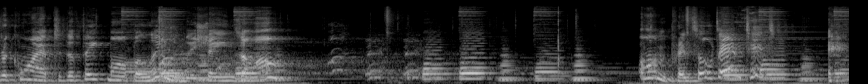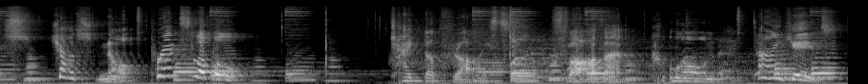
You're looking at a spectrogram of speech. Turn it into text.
required to defeat my balloon machines are... On Princel it? It's just not principle. Take the prize, Father. Come on, take it!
